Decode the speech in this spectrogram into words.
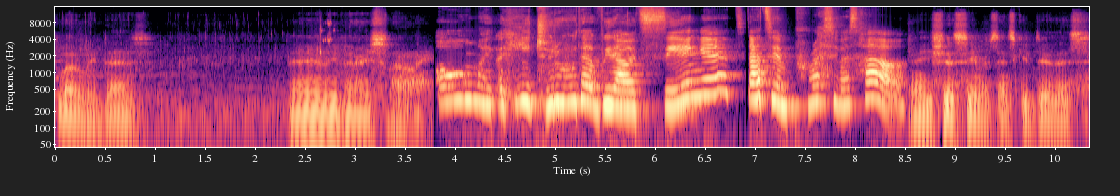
Slowly, Des. Very, very slowly. Oh my god, he drew that without seeing it? That's impressive as hell. Yeah, you should have seen Radzinsky do this.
